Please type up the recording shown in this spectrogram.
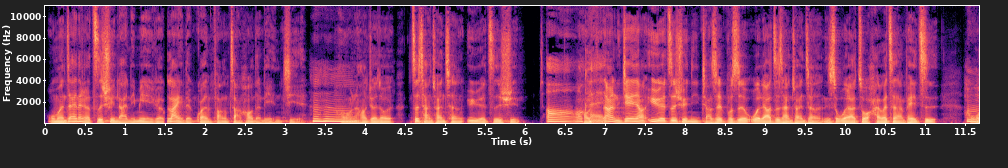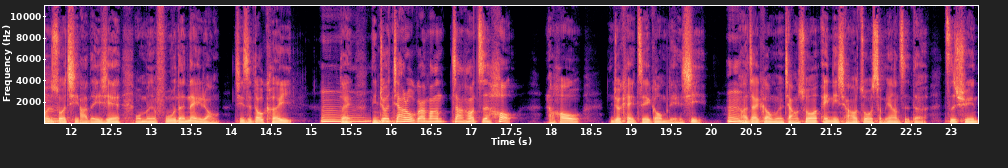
我们在那个资讯栏里面有一个 LINE 的官方账号的连接，嗯哼，然后叫做资产传承预约咨询哦，OK。然后你今天要预约咨询，你假设不是为了要资产传承，你是为了做海外资产配置，或者说其他的一些我们服务的内容，其实都可以。嗯，对，你就加入官方账号之后，然后你就可以直接跟我们联系，嗯，然后再跟我们讲说，哎，你想要做什么样子的咨询，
